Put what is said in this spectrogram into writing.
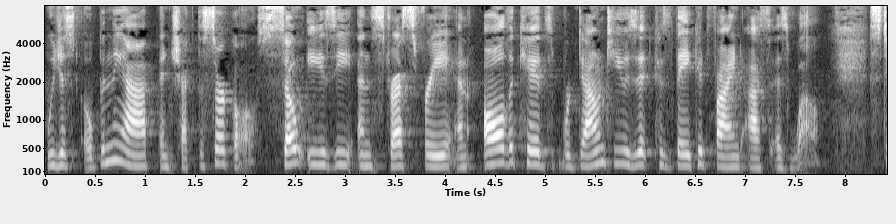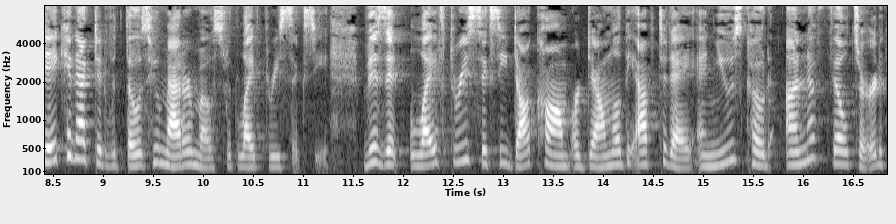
We just opened the app and checked the circle. So easy and stress free, and all the kids were down to use it because they could find us as well. Stay connected with those who matter most with Life 360. Visit life360.com or download the app today and use code UNFILTERED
